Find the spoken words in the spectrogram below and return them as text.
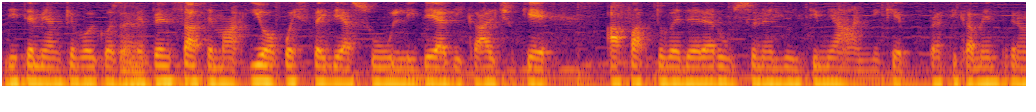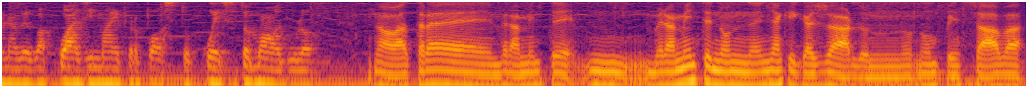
Ditemi anche voi cosa sì. ne pensate, ma io ho questa idea sull'idea di calcio che ha fatto vedere Russo negli ultimi anni, che praticamente non aveva quasi mai proposto questo modulo No, a 3 veramente, mm, veramente non, neanche Gagliardo non, non, pensava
